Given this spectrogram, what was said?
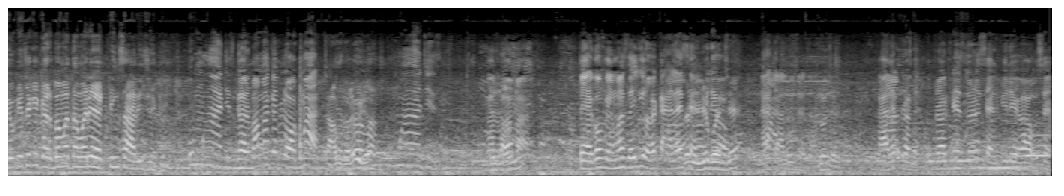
એવું કે છે કે ગરબામાં તમારી એક્ટિંગ સારી છે કે? હું માજીશ ગરબામાં કે બ્લોગમાં ચાલુ કરો હું માજીશ ગરબામાં. પેગો ફેમસ થઈ ગયો હવે કાલે સેલ્ફી? ના ચાલુ છે ચાલુ છે. કાલે પ્રગ- પ્રજ્ઞેશ જોડે સેલ્ફી લેવા આવશે.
